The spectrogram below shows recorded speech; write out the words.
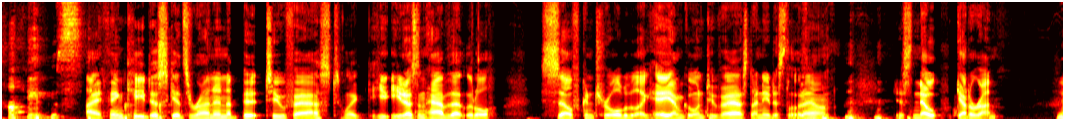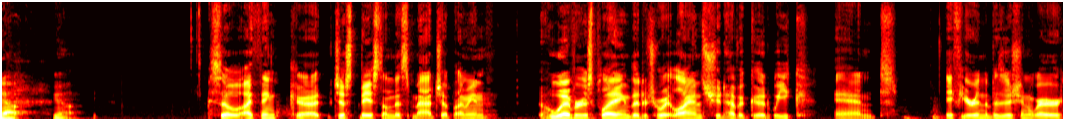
times. I think he just gets running a bit too fast. Like he, he doesn't have that little self control to be like, hey, I'm going too fast. I need to slow down. just nope, gotta run. Yeah. Yeah. So I think uh, just based on this matchup, I mean, whoever is playing the Detroit Lions should have a good week. And if you're in the position where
